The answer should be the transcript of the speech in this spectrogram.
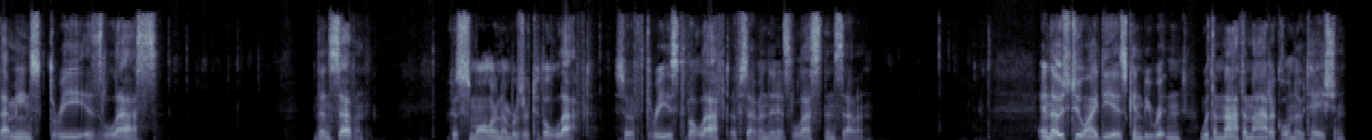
That means 3 is less than 7 because smaller numbers are to the left. So if 3 is to the left of 7, then it's less than 7. And those two ideas can be written with a mathematical notation.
